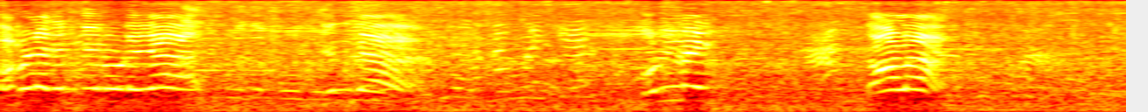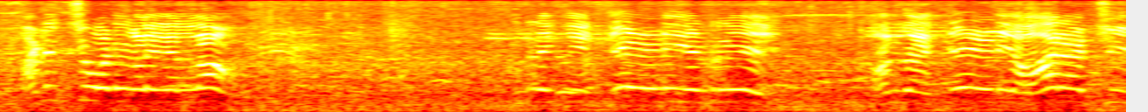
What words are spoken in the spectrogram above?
தமிழகத்தினுடைய இந்த தொன்மை கால அடிச்சுவடுகளை எல்லாம் இன்றைக்கு கீழடி என்று அந்த கீழடி ஆராய்ச்சி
